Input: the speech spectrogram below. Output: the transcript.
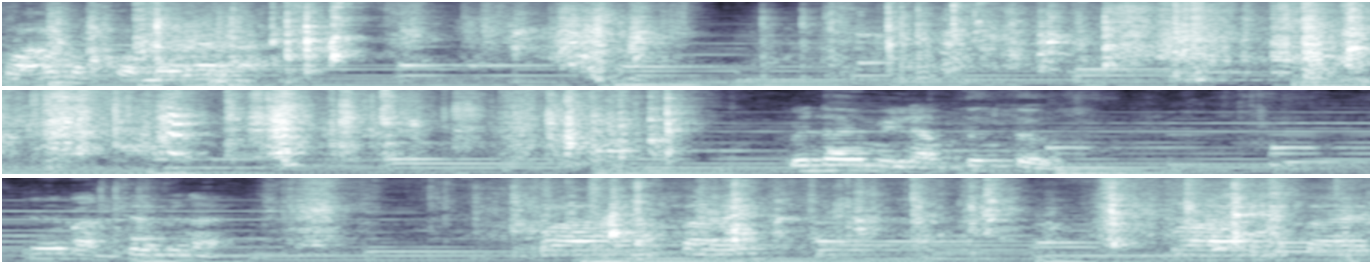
khóa một quả này đen lại Bên đây mình làm tương tự. Cái bàn chân bên này. Ba ngón tay ba ngón tay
